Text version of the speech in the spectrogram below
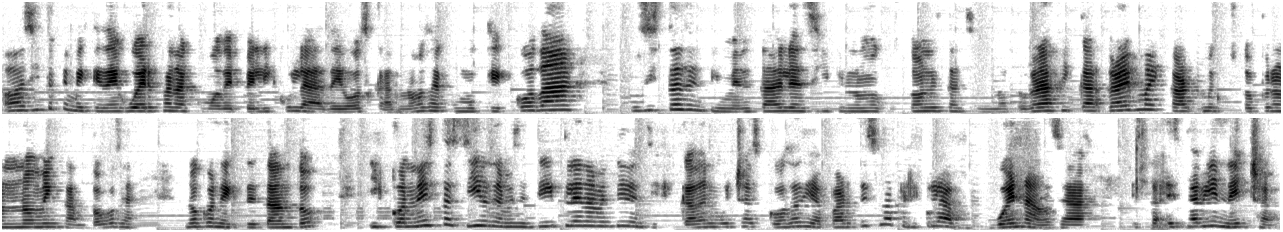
ah, siento que me quedé huérfana como de película de Oscar, ¿no? O sea, como que Coda, pues sí está sentimental así, pero no me gustó, no es tan cinematográfica. Drive My Car me gustó, pero no me encantó, o sea, no conecté tanto. Y con esta sí, o sea, me sentí plenamente identificada en muchas cosas y aparte es una película buena, o sea, está, está bien hecha.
